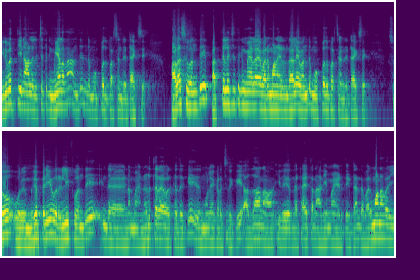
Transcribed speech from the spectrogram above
இருபத்தி நாலு லட்சத்துக்கு மேலே தான் வந்து இந்த முப்பது பர்சன்ட் டேக்ஸு பழசு வந்து பத்து லட்சத்துக்கு மேலே வருமானம் இருந்தாலே வந்து முப்பது பர்சன்ட் டேக்ஸு ஸோ ஒரு மிகப்பெரிய ஒரு ரிலீஃப் வந்து இந்த நம்ம நடுத்தர வர்க்கத்துக்கு இது மூலியம் கிடச்சிருக்கு. அதுதான் நான் இது இந்த டயத்தை நான் அதிகமாக எடுத்துக்கிட்டேன். இந்த வருமான வரி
